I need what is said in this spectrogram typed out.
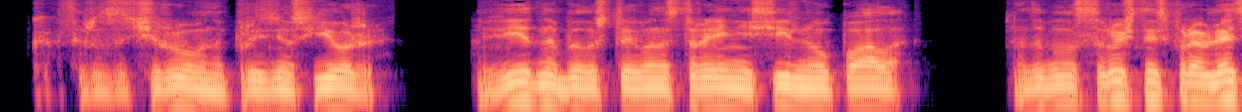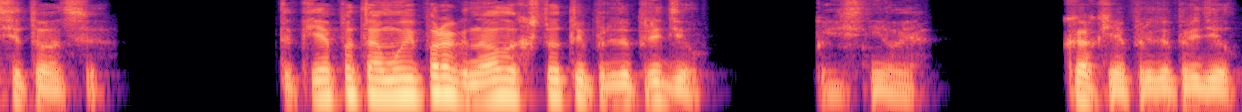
– как-то разочарованно произнес Ежи. Видно было, что его настроение сильно упало. Надо было срочно исправлять ситуацию. «Так я потому и прогнал их, что ты предупредил», — пояснил я. «Как я предупредил?»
